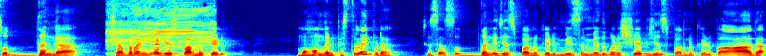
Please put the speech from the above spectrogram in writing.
శుద్ధంగా చదరంగా చేసి పారునొక్కాడు. మొహం కనిపిస్తలే ఇప్పుడా? చూసా శుద్ధంగా చేసి పారనొక్కాడు మీసం మీద కూడా షేప్ చేసి పారనొక్కాడు బాగా.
